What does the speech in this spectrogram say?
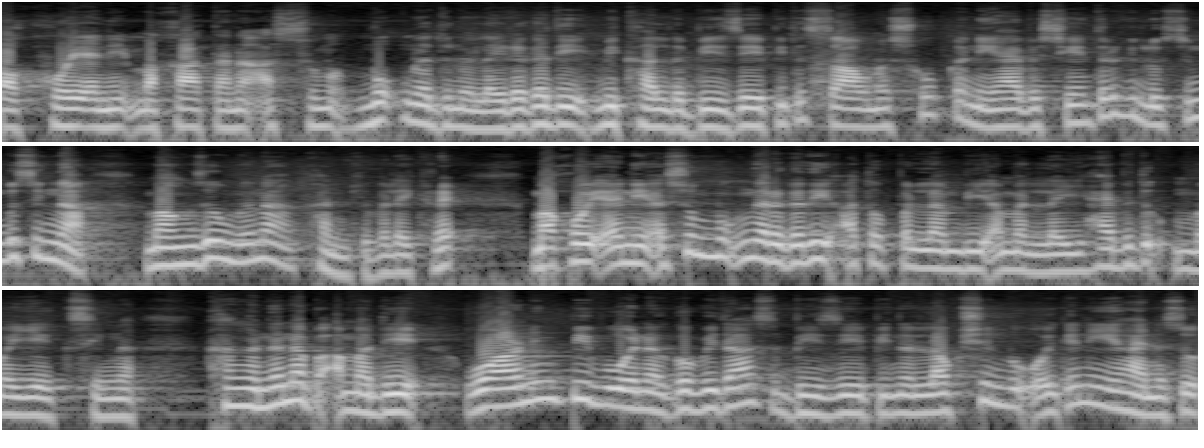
ꯃꯈꯣꯏ ꯑꯅꯤ ꯃꯈꯥ ꯇꯥꯅ ꯑꯁꯨꯝ ꯃꯨꯛꯅꯗꯨꯅ ꯂꯩꯔꯒꯗꯤ ꯃꯤꯈꯜꯗ ꯕꯤ ꯖꯦ ꯄꯤꯗ ꯆꯥꯎꯅ ꯁꯣꯛꯀꯅꯤ ꯍꯥꯏꯕ ꯁꯦꯟꯇꯔꯒꯤ ꯂꯨꯆꯤꯡꯕꯁꯤꯡꯅ ꯃꯥꯡꯖꯧꯅꯅ ꯈꯟꯈꯤꯕ ꯂꯩꯈ꯭ꯔꯦ ꯃꯈꯣꯏ ꯑꯅꯤ ꯑꯁꯨꯝ ꯃꯨꯛꯅꯔꯒꯗꯤ ꯑꯇꯣꯞꯄ ꯂꯝꯕꯤ ꯑꯃ ꯂꯩ ꯍꯥꯏꯕꯗꯨ ꯃꯌꯦꯛ ꯁꯦꯡꯅ ꯈꯪꯍꯟꯅꯅꯕ ꯑꯃꯗꯤ ꯋꯥꯔꯅꯤꯡ ꯄꯤꯕ ꯑꯣꯏꯅ ꯒꯣꯕꯤꯗꯥꯁ ꯕꯤ ꯖꯦ ꯄꯤꯅ ꯂꯧꯁꯤꯟꯕ ꯑꯣꯏꯒꯅꯤ ꯍꯥꯏꯅꯁꯨ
